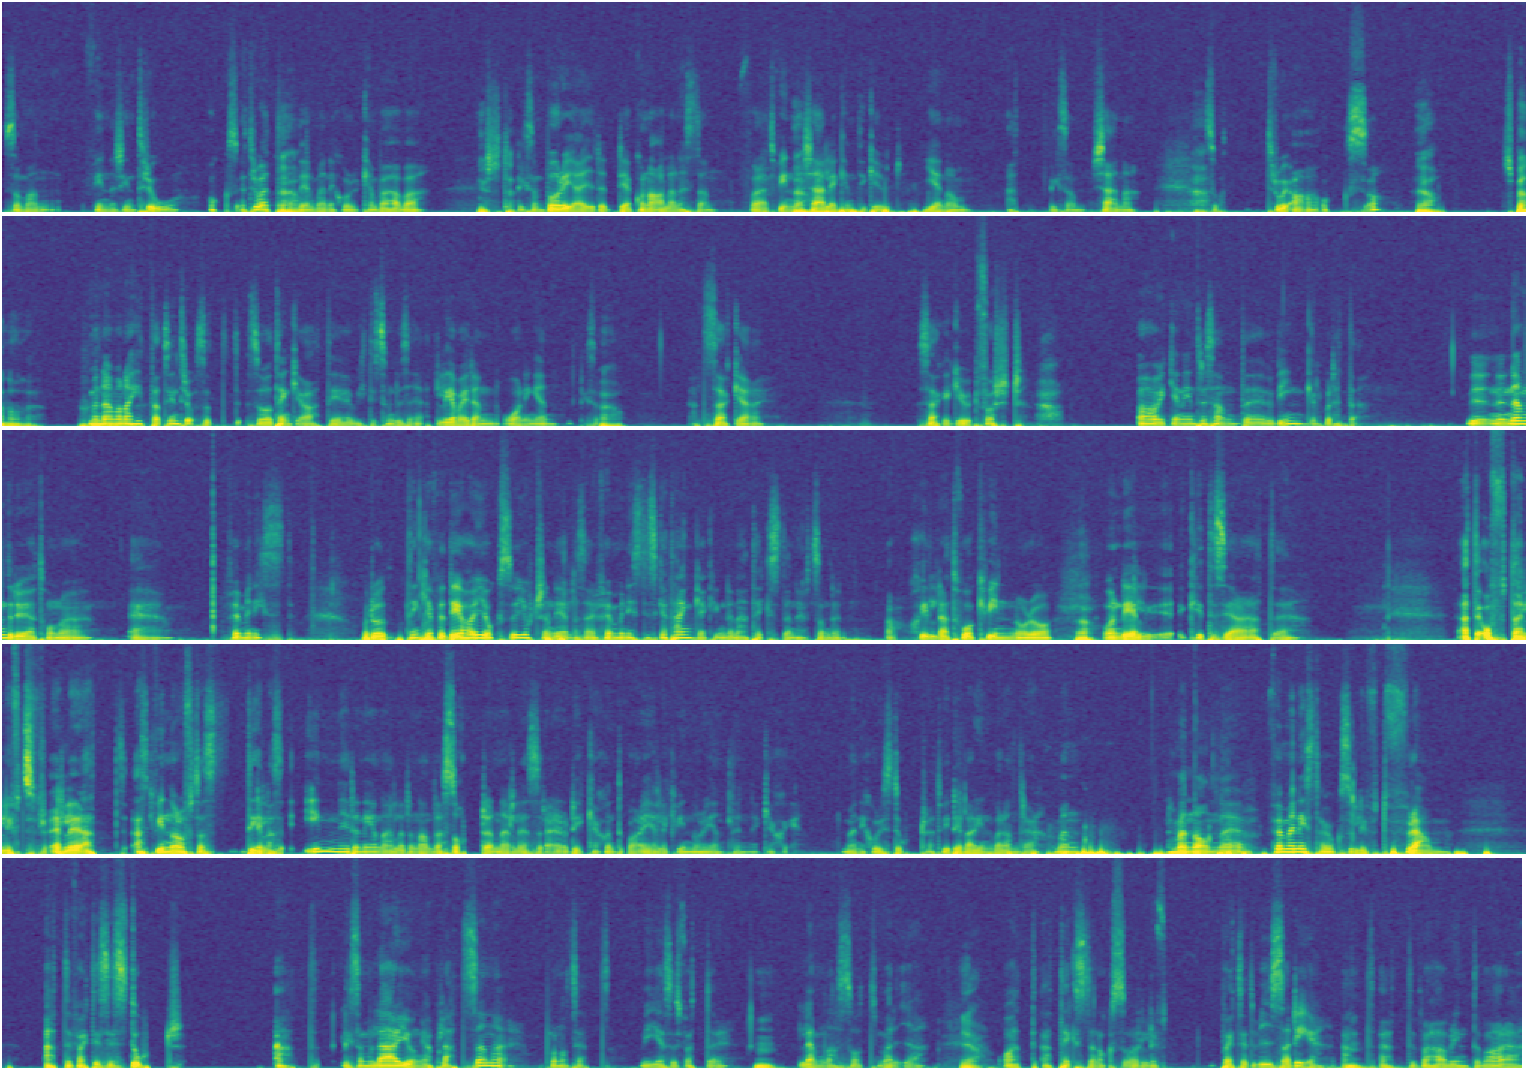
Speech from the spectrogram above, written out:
som man finner sin tro också. Jag tror att Ja. en del människor kan behöva. Liksom börja i det diakonala nästan för att finna Ja. kärleken till Gud genom att liksom tjäna. Så tror jag också. Ja. Spännande. Men när man har hittat sin tro så, så tänker jag att det är viktigt som du säger, att leva i den ordningen. Liksom. Ja. Att söka, söka Gud först. Ja, vilken intressant eh, vinkel på detta. Nu nämnde du att hon var eh, feminist. Och då tänker jag, för det har ju också gjorts en del så feministiska tankar kring den här texten eftersom den ja, skildrar två kvinnor och, Ja. och en del kritiserar att, eh, att det ofta lyfts, eller att, att kvinnor oftast delas in i den ena eller den andra sorten eller sådär. Och det kanske inte bara gäller kvinnor egentligen, det kanske är människor i stort, att vi delar in varandra. Men, men någon eh, feminist har ju också lyft fram att det faktiskt är stort att liksom lärjungaplatsen här på något sätt vid Jesus fötter Mm. lämnas åt Maria. Ja. Och att, att texten också lyft, på ett sätt visar det. Att, Mm. att det behöver inte vara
